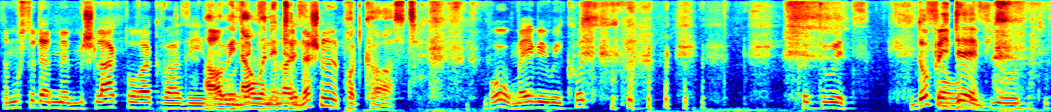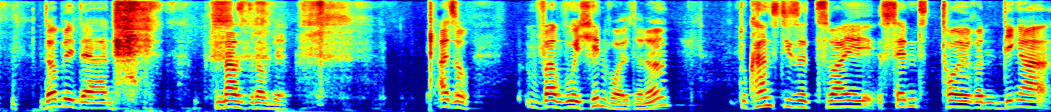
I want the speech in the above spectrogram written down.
Dann musst du dann mit dem Schlagbohrer quasi. Are so we now an 36 international podcast? Oh, maybe we could. could do it. Dobry So, den. you- Dobry den. Na zdrowie. Also, wo ich hin wollte, ne? Du kannst diese zwei Cent teuren Dinger,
